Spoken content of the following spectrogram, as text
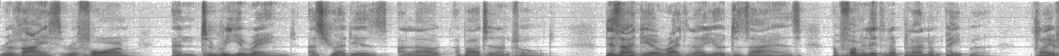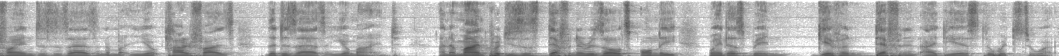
revise, reform, and to rearrange as your ideas allowed about it unfold. This idea of writing out your desires and formulating a plan on paper clarifying the desires in, the, in your clarifies the desires in your mind. And the mind produces definite results only when it has been given definite ideas to which to work.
